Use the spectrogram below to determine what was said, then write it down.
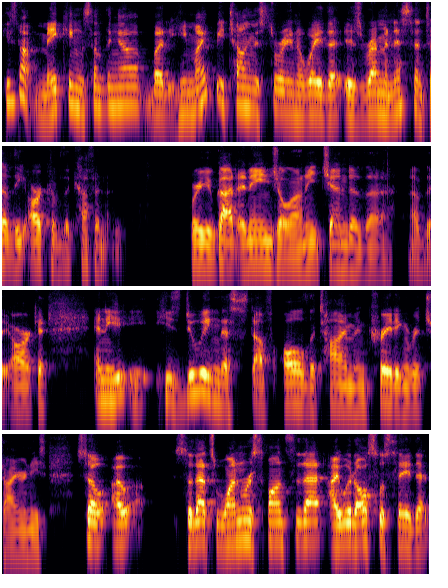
He's not making something up, but he might be telling the story in a way that is reminiscent of the Ark of the Covenant, where you've got an angel on each end of the of the ark. And he he's doing this stuff all the time and creating rich ironies. So I so that's one response to that. I would also say that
